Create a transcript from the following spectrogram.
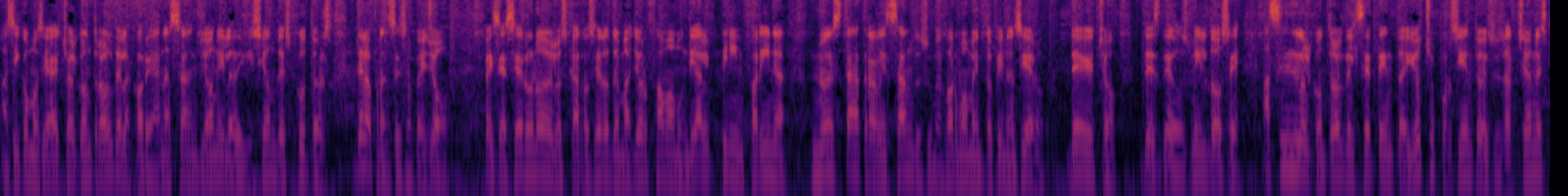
así como se ha hecho el control de la coreana John y la división de scooters de la francesa Peugeot. Pese a ser uno de los carroceros de mayor fama mundial, Pininfarina no está atravesando su mejor momento financiero. De hecho, desde 2012 ha cedido el control del 78% de sus acciones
